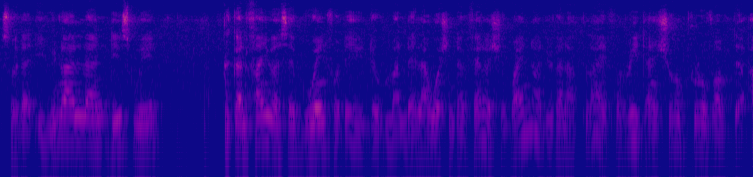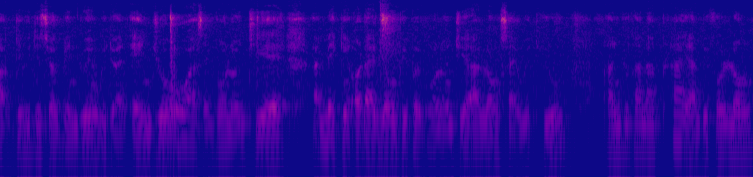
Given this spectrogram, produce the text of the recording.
so that if you not learn this way you can find yourself going for the, the Mandela Washington Fellowship. Why not? You can apply for it and show proof of the activities you have been doing with your NGO or as a volunteer and making other young people volunteer alongside with you. And you can apply, and before long,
